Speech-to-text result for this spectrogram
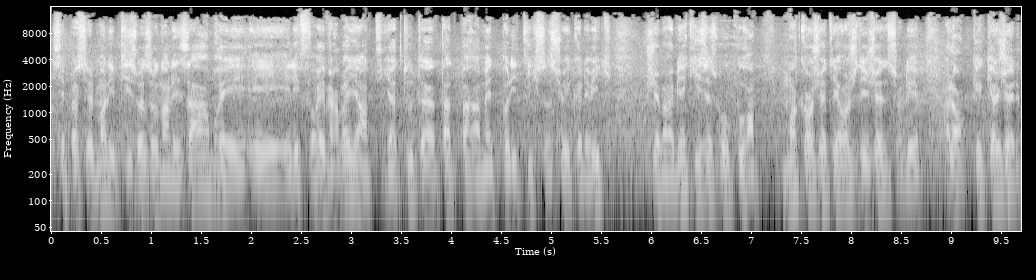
C'est pas seulement les petits oiseaux dans les arbres et, et- et les forêts verdoyantes. Il y a tout un tas de paramètres politiques, socio-économiques. J'aimerais bien qu'ils soient au courant. Moi, quand j'interroge des jeunes sur les. Alors, que- quels jeunes?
